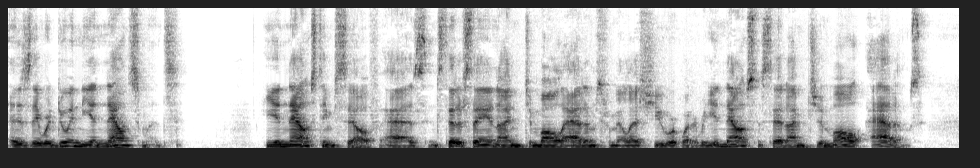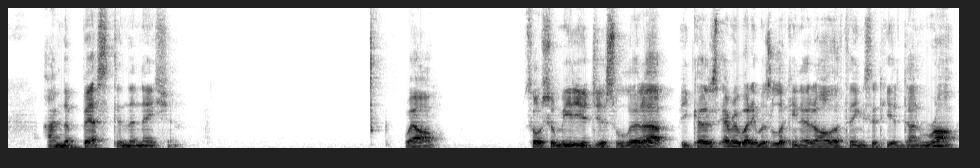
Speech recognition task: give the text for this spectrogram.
as they were doing the announcements, he announced himself as, instead of saying, I'm Jamal Adams from LSU or whatever, he announced and said, I'm Jamal Adams. I'm the best in the nation. Well, social media just lit up because everybody was looking at all the things that he had done wrong,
